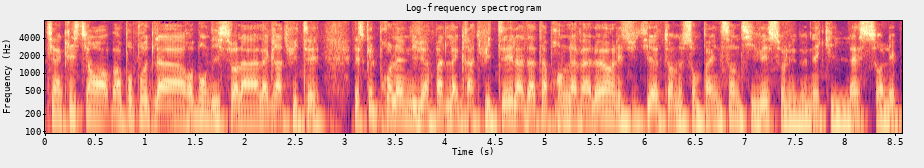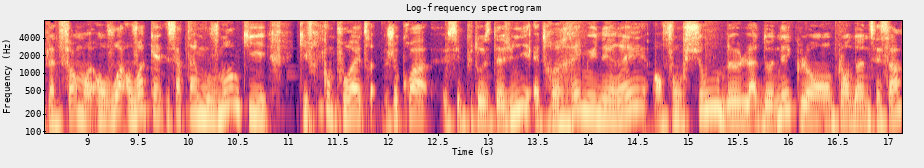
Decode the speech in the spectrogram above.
Tiens, Christian, à propos de la rebondie sur la, gratuité, est-ce que le problème ne vient pas de la gratuité La date à prendre la valeur, les utilisateurs ne sont pas incentivés sur les données qu'ils laissent sur les plateformes? On voit, on voit certains mouvements qui, qui feraient qu'on pourrait être, je crois, c'est plutôt aux États-Unis, être rémunéré en fonction de la donnée que l'on donne, c'est ça?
